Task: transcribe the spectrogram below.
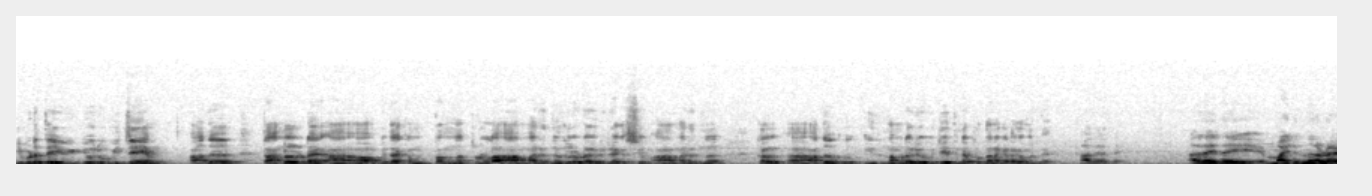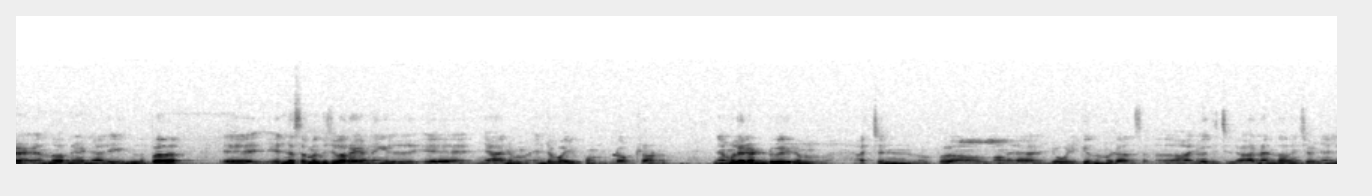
ഇവിടുത്തെ ഈ ഒരു വിജയം അത് താങ്കളുടെ ആ, പിതാക്കം തന്നിട്ടുള്ള ആ മരുന്നുകളുടെ ഒരു രഹസ്യം ആ മരുന്നുകൾ അത് ഇത് നമ്മുടെ ഒരു വിജയത്തിന്റെ പ്രധാന ഘടകമല്ലേ? അതെ അതെ. അതായത് മരുന്നുകൾ എന്ന് പറഞ്ഞു കഴിഞ്ഞാൽ ഇന്നിപ്പോൾ എന്നെ സംബന്ധിച്ച് പറയുകയാണെങ്കിൽ ഞാനും എന്റെ വൈഫും ഡോക്ടറാണ്. ഞങ്ങൾ രണ്ടുപേരും അച്ഛൻ ഇപ്പോൾ അങ്ങനെ ജോലിക്കൊന്നും വിടാൻ അനുവദിച്ചില്ല. കാരണം എന്താണെന്ന് വെച്ച് കഴിഞ്ഞാൽ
